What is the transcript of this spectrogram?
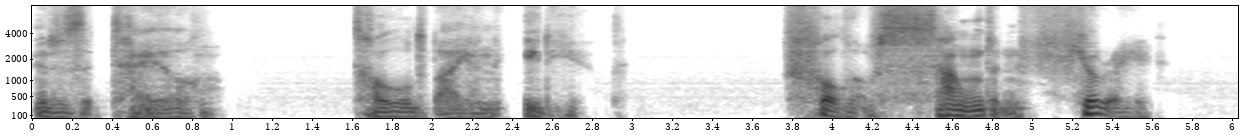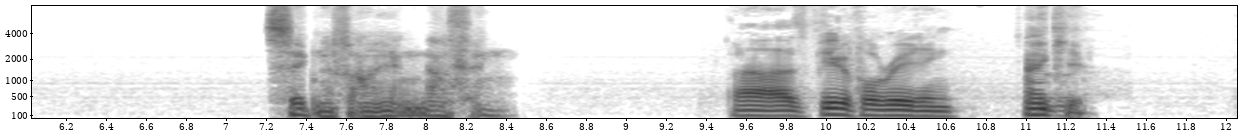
It is a tale told by an idiot, full of sound and fury, signifying nothing. Uh, it's beautiful reading. Thank you.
